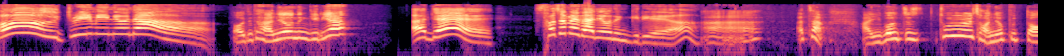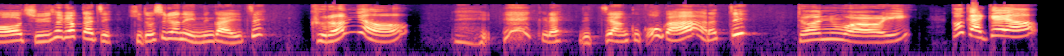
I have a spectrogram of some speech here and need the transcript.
어, 드리미 누나. 어디 다녀오는 길이야? 아, 네. 서점에 다녀오는 길이에요. 아, 아 참. 아, 이번 주 토요일 저녁부터 주일 새벽까지 기도 수련회 있는 거 알지? 그럼요. 그래, 늦지 않고 꼭 와. 알았지? Don't worry. 꼭 갈게요.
